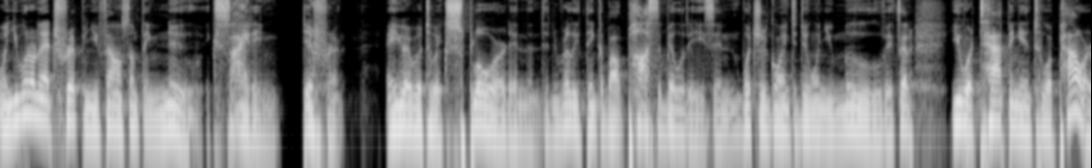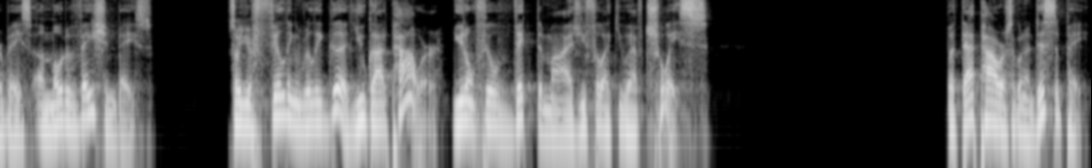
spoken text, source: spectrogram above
When you went on that trip and you found something new, exciting, different, and you're able to explore it and, and really think about possibilities and what you're going to do when you move, etc., you are tapping into a power base, a motivation base. So you're feeling really good. You got power. You don't feel victimized. You feel like you have choice. But that power is going to dissipate.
